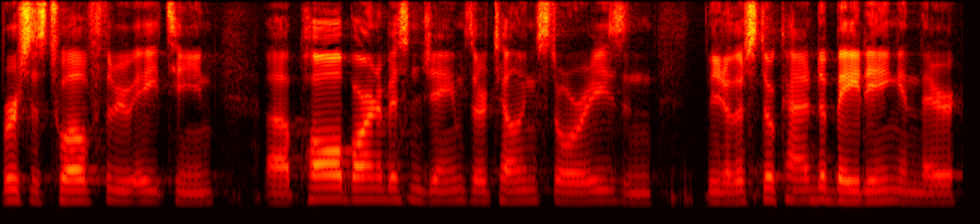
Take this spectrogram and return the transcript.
verses 12 through 18, uh, Paul, Barnabas, and James, they're telling stories, and you know they're still kind of debating, and they're,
